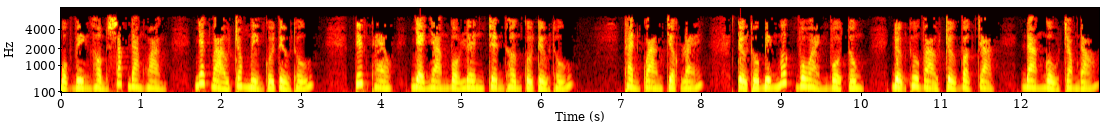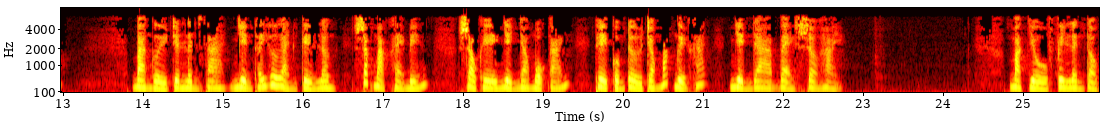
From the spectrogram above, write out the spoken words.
một viên hồng sắc đan hoàng, nhét vào trong miệng của tiểu thú. Tiếp theo, nhẹ nhàng bổ lên trên thân của tiểu thú. Thành quang chợt lóe, tiểu thú biến mất vô ảnh vô tung, được thu vào trữ vật trạc, đang ngủ trong đó. Ba người trên linh xa nhìn thấy hư ảnh kỳ lân, sắc mặt khẽ biến, sau khi nhìn nhau một cái, thì cũng từ trong mắt người khác nhìn ra vẻ sợ hãi. Mặc dù phi linh tộc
